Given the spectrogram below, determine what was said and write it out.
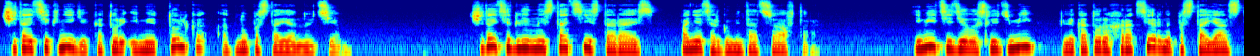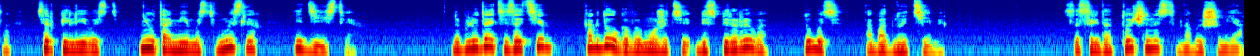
Читайте книги, которые имеют только одну постоянную тему. Читайте длинные статьи, стараясь понять аргументацию автора. Имейте дело с людьми, для которых характерны постоянство терпеливость, неутомимость в мыслях и действиях. Наблюдайте за тем, как долго вы можете без перерыва думать об одной теме. Сосредоточенность на высшем «Я».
